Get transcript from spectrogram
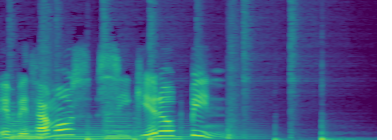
Empezamos Si Quiero PIN.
